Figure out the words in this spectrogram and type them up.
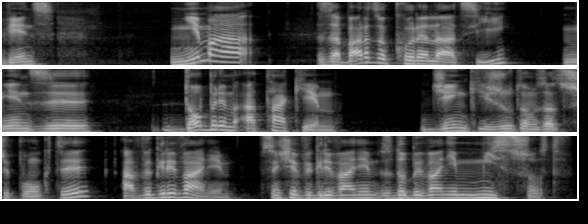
Więc nie ma za bardzo korelacji między dobrym atakiem dzięki rzutom za trzy punkty, a wygrywaniem. W sensie wygrywaniem, zdobywaniem mistrzostw.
